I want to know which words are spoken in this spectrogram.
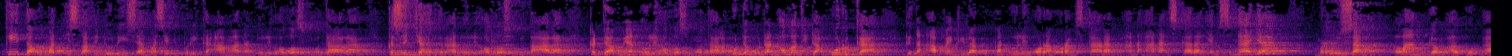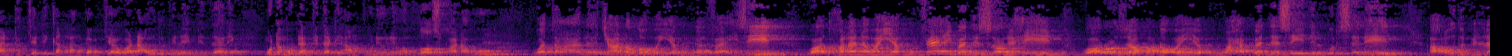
kita umat Islam Indonesia masih diberi keamanan oleh Allah SWT Kesejahteraan oleh Allah SWT Kedamaian oleh Allah SWT. Mudah-mudahan Allah tidak murka Dengan apa yang dilakukan oleh orang-orang sekarang Anak-anak sekarang yang sengaja Merusak langgam Al-Quran Dijadikan langgam Jawa. Mudah-mudahan kita diampuni oleh Allah Subhanahu wa ta'ala. Ja'anallahu wa iyyakum minal faizin Wa adkhalana wa iyyakum fi ibadis salihin Wa razaqana wa iyyakum mahabbata sayyidil mursalin.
